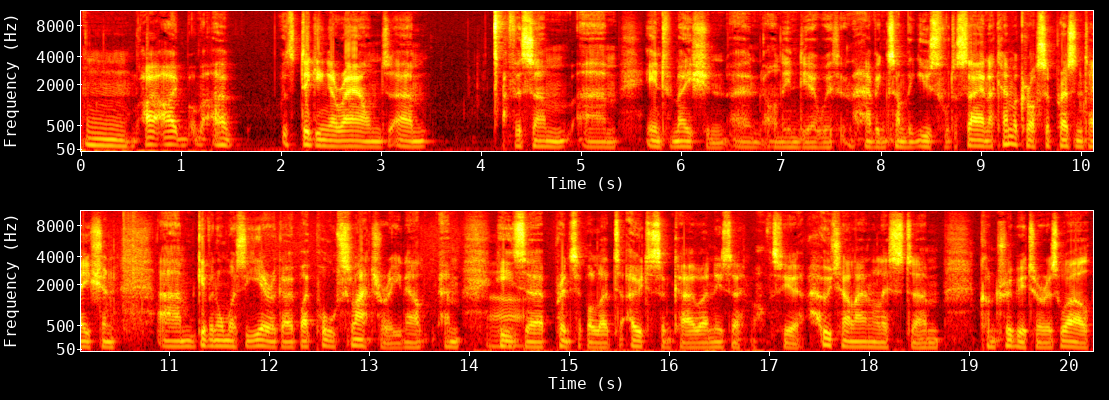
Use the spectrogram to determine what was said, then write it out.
Mm, I, I, I, was digging around um, for some um, information and, on India with and having something useful to say. And I came across a presentation um, given almost a year ago by Paul Slattery. Now, um, ah. he's a principal at Otis & Co. and he's a, obviously a hotel analyst um, contributor as well.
